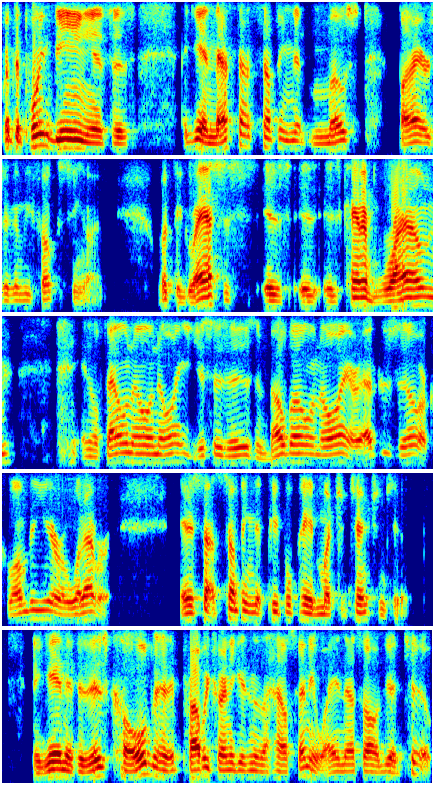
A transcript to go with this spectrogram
But the point being is is again that's not something that most buyers are going to be focusing on. Look, the grass is is is, is kind of brown in O'Fallon, Illinois, just as it is in Belleville, Illinois, or Edwardsville, or Columbia, or whatever. And it's not something that people pay much attention to. Again, if it is cold, they're probably trying to get into the house anyway, and that's all good too.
